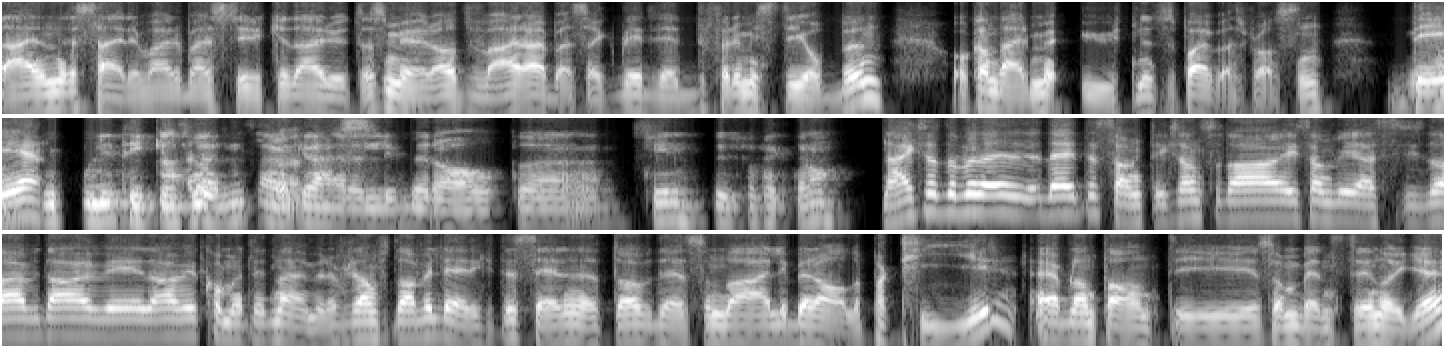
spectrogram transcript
Det er en reservearbeidsstyrke der ute som gjør at hver arbeidstaker blir redd for å miste jobben, og kan dermed utnyttes på arbeidsplassen. Det ja, I politikkens verden er jo ikke det her et liberalt uh, syn du forfekter nå. Nei, ikke sant? Det, det er interessant. ikke sant? Så da, sant, vi, da, da, har vi, da, har vi, kommet litt nærmere. For da vil dere kritisere nettopp det som da er liberale partier, eh, bl.a. som Venstre i Norge,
